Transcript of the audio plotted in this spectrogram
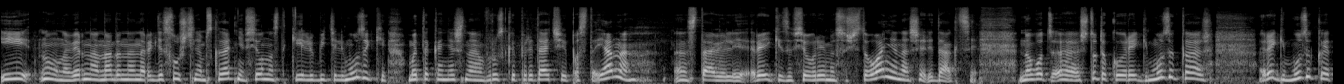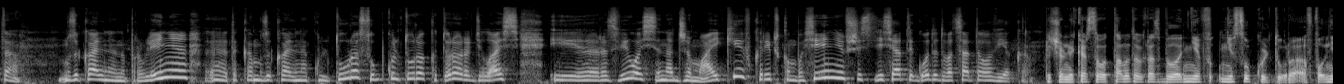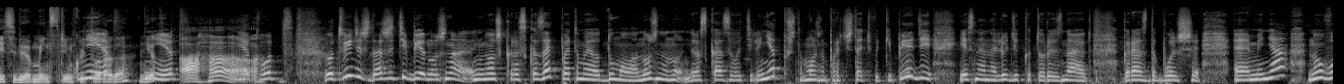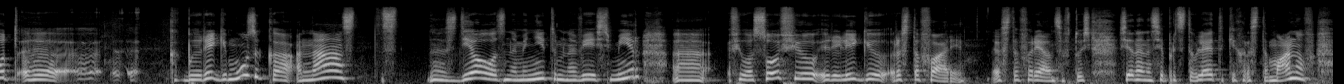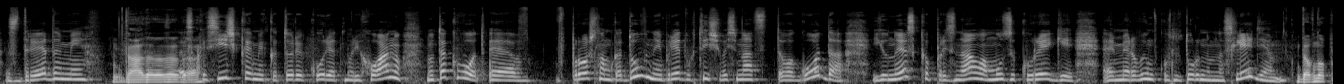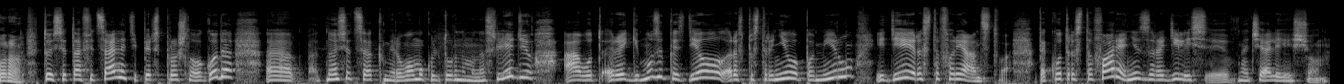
И, ну, наверное, надо, наверное, радиослушателям сказать, не все у нас такие любители музыки. Мы-то, конечно, в русской передаче постоянно э, ставили регги за все время существования нашей редакции. Но вот э, что такое регги-музыка? Регги-музыка – это музыкальное направление, э, такая музыкальная культура, субкультура, которая родилась и развилась на Джамайке в Карибском бассейне в 60-е годы 20 века. Причем, мне кажется, вот там это как раз была не, не субкультура, а вполне себе мейнстрим-культура, нет, да? Нет. Ага. Нет, вот, вот видишь, даже тебе нужно немножко рассказать, поэтому я думала, нужно ну, рассказывать или нет, потому что можно прочитать в Википедии. Есть, наверное, люди, которые знают гораздо больше э, меня. Ну вот, э, э, как бы регги-музыка, она сделала знаменитым на весь мир э, философию и религию Растафари растафарианцев. То есть все, наверное, себе представляют таких растаманов с дредами, Да, да, да, да. с косичками, которые курят марихуану. Ну так вот, э, в в прошлом году, в ноябре 2018 года, ЮНЕСКО признала музыку регги э, мировым культурным наследием. Давно пора. То есть это официально теперь с прошлого года э, относится к мировому культурному наследию, а вот регги-музыка сделала, распространила по миру идеи растафарианства. Так вот, растафари, они зародились э, в начале еще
